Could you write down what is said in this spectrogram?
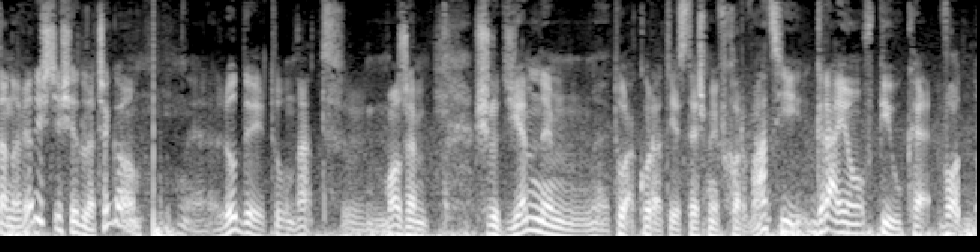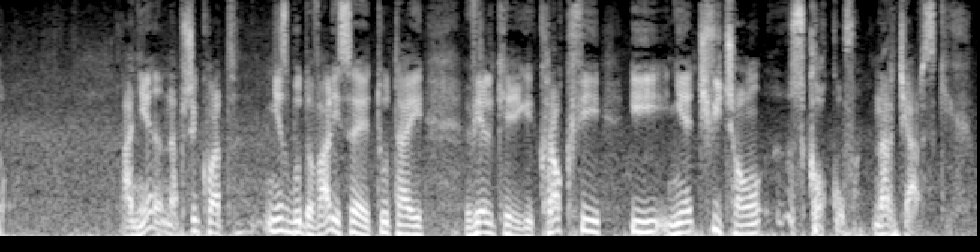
Zastanawialiście się, dlaczego e, ludy tu nad y, Morzem Śródziemnym, tu akurat jesteśmy w Chorwacji, grają w piłkę wodną. A nie na przykład nie zbudowali sobie tutaj wielkiej krokwi i nie ćwiczą skoków narciarskich.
